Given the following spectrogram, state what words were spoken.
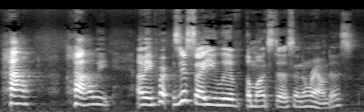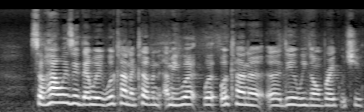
how, how we, I mean, just say you live amongst us and around us. So how is it that we, what kind of covenant, I mean, what, what, what kind of uh, deal we gonna break with you?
